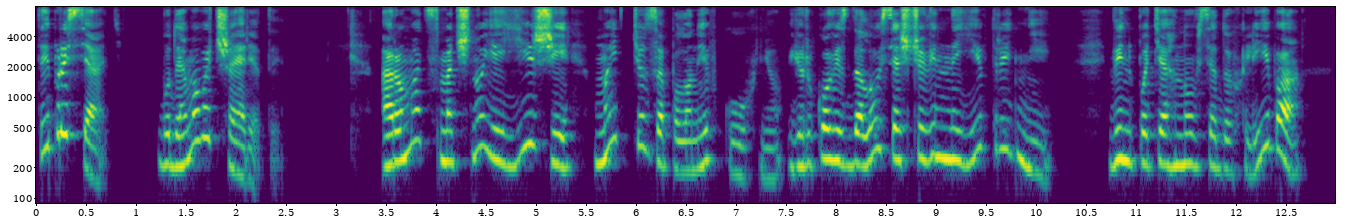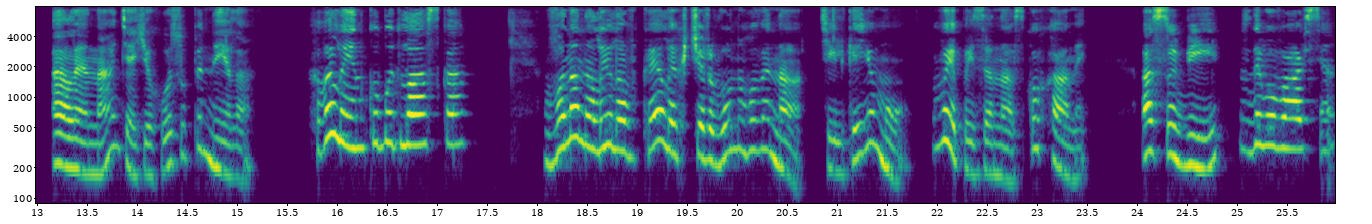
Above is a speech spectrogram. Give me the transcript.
Ти присядь, будемо вечеряти. Аромат смачної їжі миттю заполонив кухню. Юркові здалося, що він не їв три дні. Він потягнувся до хліба, але Надя його зупинила. Хвилинку, будь ласка. Вона налила в келих червоного вина, тільки йому. Випий за нас, коханий. А собі, здивувався.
